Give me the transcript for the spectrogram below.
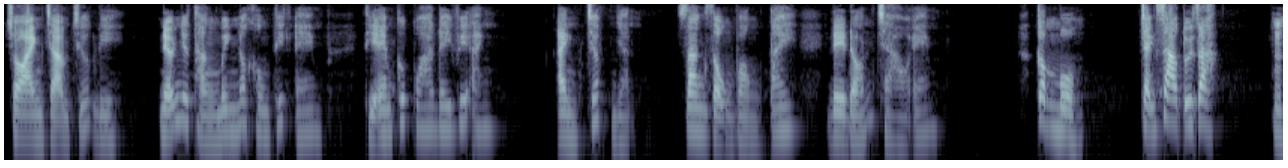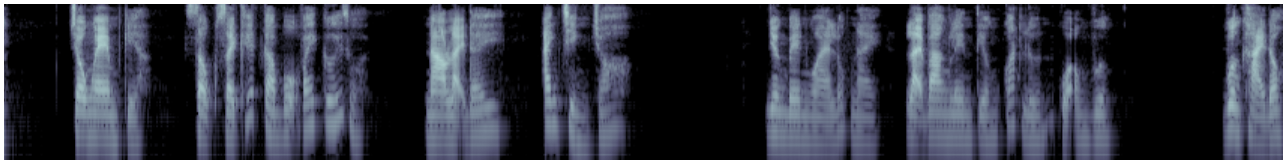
Cho anh chạm trước đi. Nếu như thằng Minh nó không thích em, thì em cứ qua đây với anh. Anh chấp nhận, giang rộng vòng tay để đón chào em. Cầm mồm, tránh sao tôi ra. Hừ, chồng em kìa, sộc sạch hết cả bộ váy cưới rồi. Nào lại đây, anh chỉnh cho. Nhưng bên ngoài lúc này lại vang lên tiếng quát lớn của ông Vương. Vương Khải đâu?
